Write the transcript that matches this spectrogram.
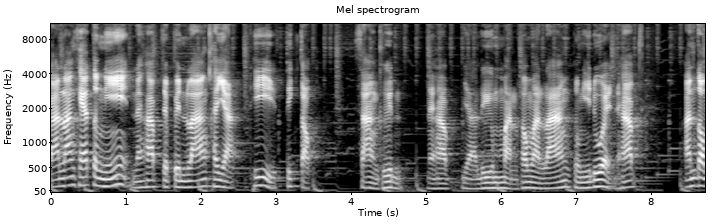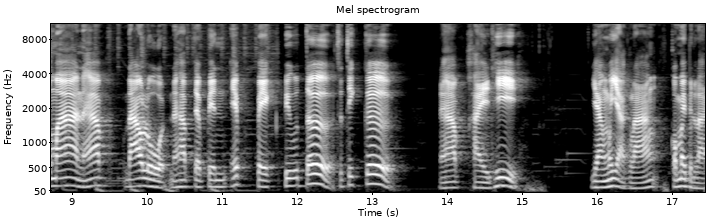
การล้างแคสตรงนี้นะครับ จะเป็นล้างขยะที่ TikTok สร้างขึ้นนะครับ อย่าลืมหมั่นเข้ามาล้างตรงนี้ด้วยนะครับ อันต่อมานะครับดาวน์โหลดนะครับจะเป็นเอฟเฟกต์ฟิลเตอร์สติกเกอร์นะครับใครที่ยังไม่อยากล้างก็ไม่เป็นไร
